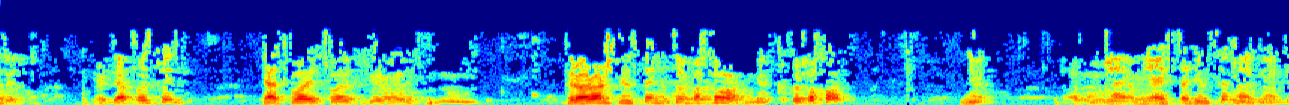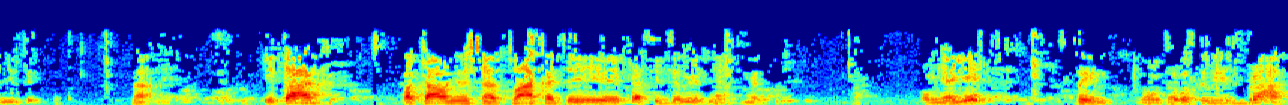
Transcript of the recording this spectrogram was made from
ты? Он говорит, я твой сын. Я твой, твой ну, перворожденный сын, я твой бахор. Он говорит, какой бахор? Нет. У меня, у меня есть один сын, но это не ты. Да. Итак, пока он не начинает плакать и просить, он говорит, нет, нет, у меня есть сын, но у того сына есть брат,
